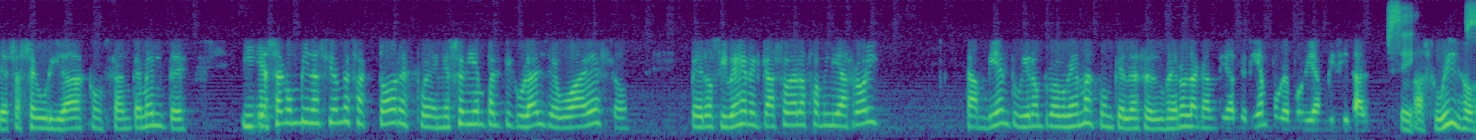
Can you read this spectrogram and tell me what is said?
de esa seguridad constantemente. Y esa combinación de factores, pues en ese día en particular llevó a eso. Pero si ves en el caso de la familia Roy, también tuvieron problemas con que les redujeron la cantidad de tiempo que podían visitar a su hijo.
